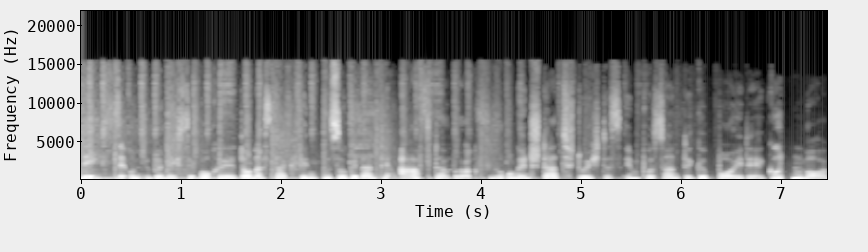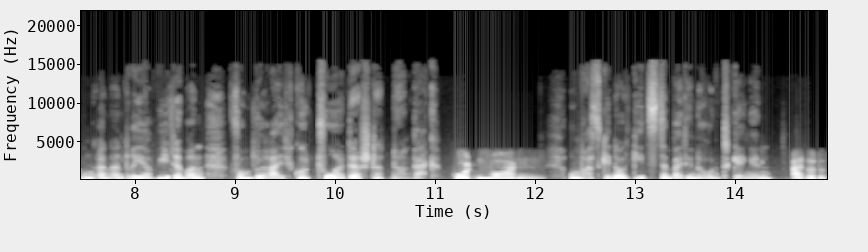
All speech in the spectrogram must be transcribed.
Nächste und übernächste Woche, Donnerstag, finden sogenannte Afterwork-Führungen statt durch das imposante Gebäude. Guten Morgen an Andrea Wiedemann vom Bereich Kultur der Stadt Nürnberg. Guten Morgen. Um was genau geht es denn bei den Rundgängen? Also das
